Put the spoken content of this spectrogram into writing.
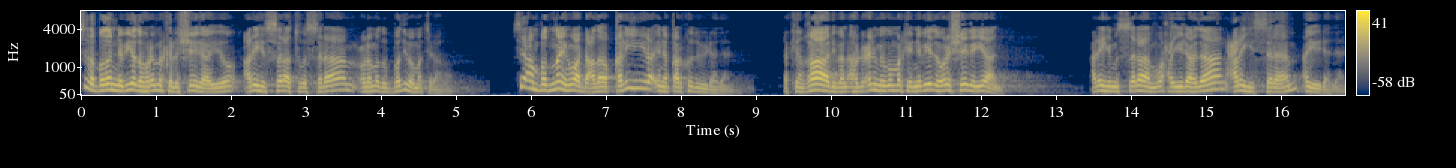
sida badan nebiyada hore marka la sheegaayo calayhi asalaatu wasalaam culammadu badiba ma tidhaahdo si aan badnayn waa dhacdaa qaliila inay qaarkood u yidhahdaan laakiin haaliban ahlucilmigu markay nebiyada hore sheegayaan calayhim asalaam waxay yidhaahdaan calayhi asalaam ayay yidhahdaan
